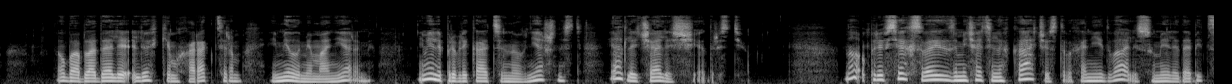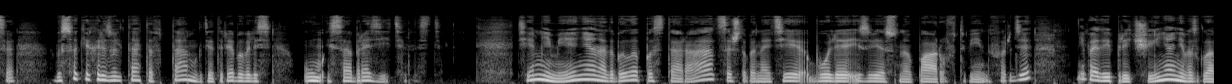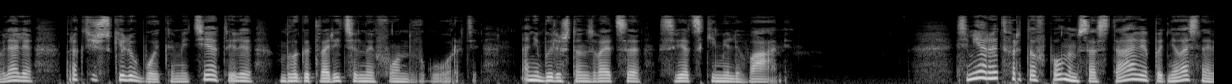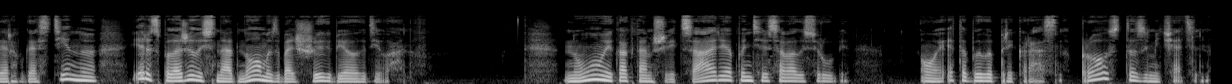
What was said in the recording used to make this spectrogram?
Оба обладали легким характером и милыми манерами — имели привлекательную внешность и отличались щедростью. Но при всех своих замечательных качествах они едва ли сумели добиться высоких результатов там, где требовались ум и сообразительность. Тем не менее, надо было постараться, чтобы найти более известную пару в Твинфорде, и по этой причине они возглавляли практически любой комитет или благотворительный фонд в городе. Они были, что называется, светскими львами. Семья Редфорда в полном составе поднялась наверх в гостиную и расположилась на одном из больших белых диванов. «Ну и как там Швейцария?» — поинтересовалась Руби. «Ой, это было прекрасно, просто замечательно.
